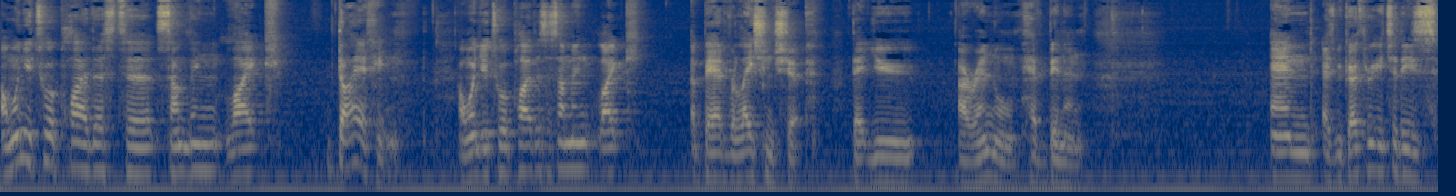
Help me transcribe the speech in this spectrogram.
I want you to apply this to something like dieting. I want you to apply this to something like a bad relationship that you are in or have been in. And as we go through each of these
